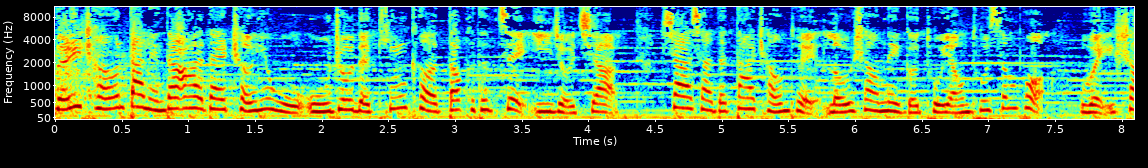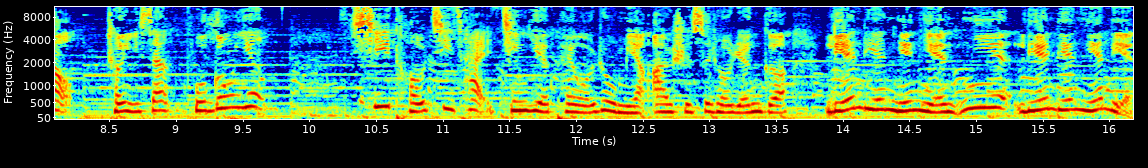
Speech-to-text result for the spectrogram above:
围城大脸蛋二代乘以五，梧州的听课 Doctor Z 一九七二，夏夏的大长腿，楼上那个土洋秃森破，韦少乘以三，蒲公英，西头荠菜，今夜陪我入眠，二十四重人格，连连年年捏，连连年年，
